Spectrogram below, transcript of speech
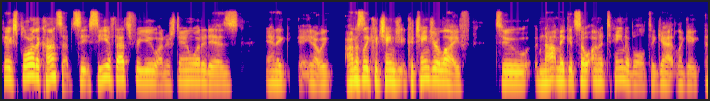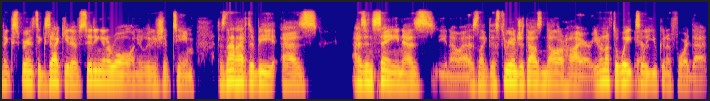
Can explore the concept, see see if that's for you, understand what it is, and it you know it honestly could change it could change your life to not make it so unattainable to get like a, an experienced executive sitting in a role on your leadership team. Does not have to be as as insane as you know as like this $300000 hire you don't have to wait till you can afford that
